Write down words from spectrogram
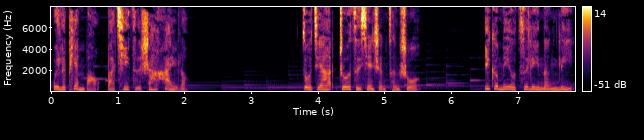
为了骗保，把妻子杀害了。作家桌子先生曾说：“一个没有自立能力，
